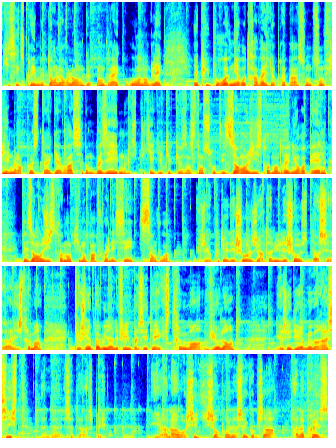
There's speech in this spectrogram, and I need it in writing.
qui s'expriment dans leur langue, en grec ou en anglais. Et puis pour revenir au travail de préparation de son film, alors Costa Gavras est donc basé, il nous l'expliquait il y a quelques instants, sur des enregistrements de réunions européennes, des enregistrements qui l'ont parfois laissé sans voix. J'ai écouté des choses, j'ai entendu des choses dans ces enregistrements que je n'ai pas mis dans le film parce qu'elles étaient extrêmement violentes et je dirais même racistes d'un certain aspect. Il y en a aussi qui sont prononcés comme ça à la presse.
